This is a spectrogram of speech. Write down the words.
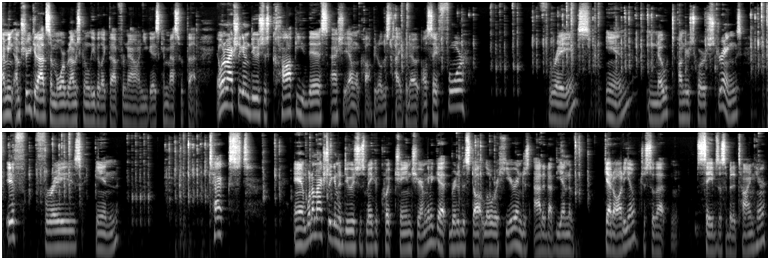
I mean, I'm sure you could add some more, but I'm just going to leave it like that for now, and you guys can mess with that. And what I'm actually to do is just copy this. Actually, I won't copy it. I'll just type it out. I'll say for phrase in note underscore strings if phrase in text. And what I'm actually going to do is just make a quick change here. I'm going to get rid of this dot lower here and just add it at the end of get audio, just so that saves us a bit of time here.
